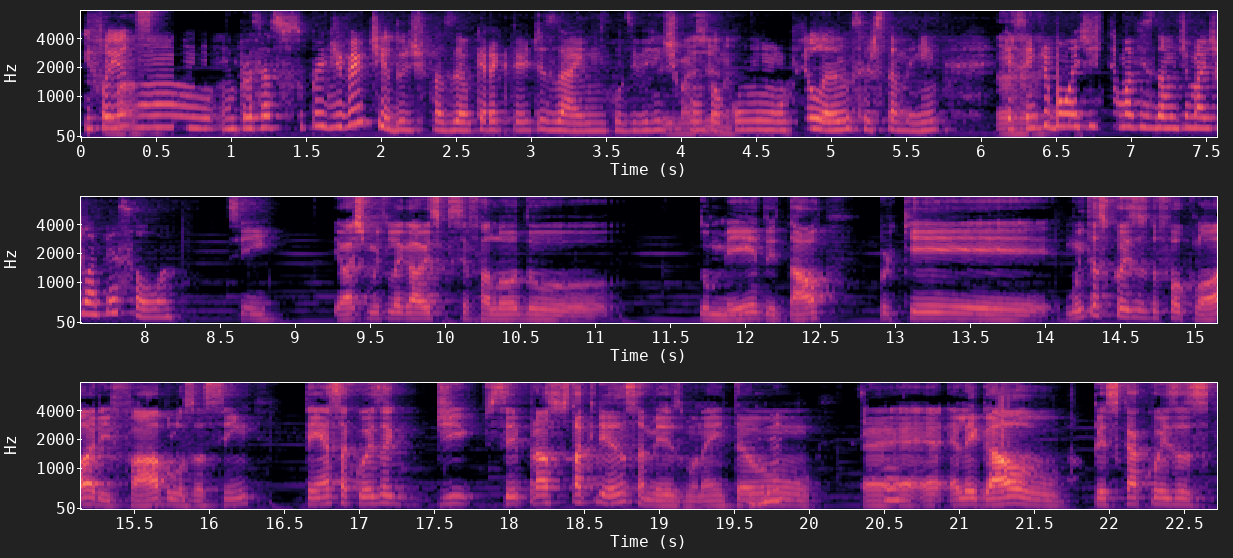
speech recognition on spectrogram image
E foi um, um, processo super divertido de fazer o character design. Inclusive, a gente contou com freelancers também. Que uhum. é sempre bom a gente ter uma visão de mais de uma pessoa. Sim. Eu acho muito legal isso que você falou do, do medo e tal. Porque muitas coisas do folclore, fábulas, assim, tem essa coisa de ser para assustar criança mesmo, né? Então, uhum. é, é, é, legal pescar coisas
